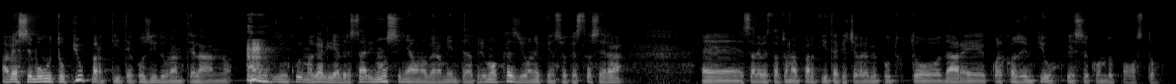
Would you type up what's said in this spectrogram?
Avessimo avuto più partite così durante l'anno, in cui magari gli avversari non segnavano veramente la prima occasione, penso che stasera eh, sarebbe stata una partita che ci avrebbe potuto dare qualcosa in più che il secondo posto.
